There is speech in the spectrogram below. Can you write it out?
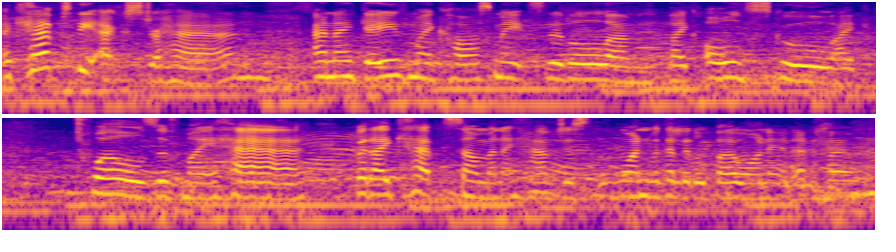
I kept the extra hair, and I gave my castmates little um, like old school like twirls of my hair, but I kept some and I have just one with a little bow on it at home.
